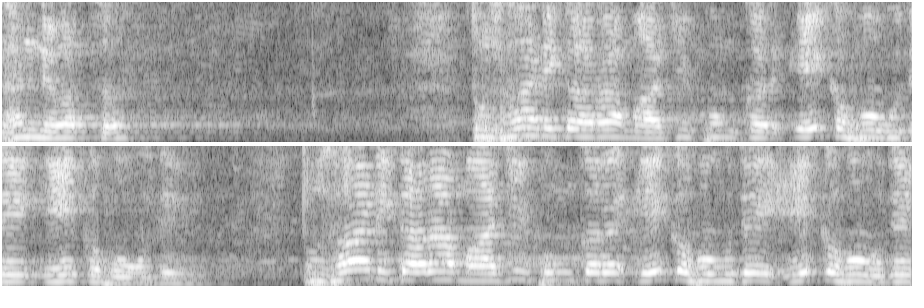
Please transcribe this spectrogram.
धन्यवाद सर तुझा निकारा माझी फुंकर एक होऊ दे एक होऊ दे तुझा निकारा माझी फुंकर एक होऊ दे एक होऊ दे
